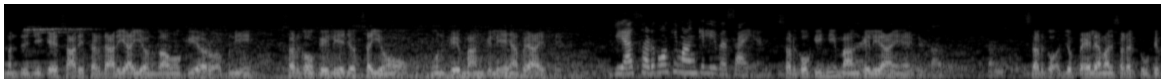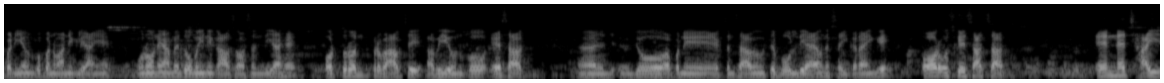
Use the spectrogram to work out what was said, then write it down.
मंत्री जी के सारी सरदारी आई है उन गाँवों की और अपनी सड़कों के लिए जो सही हों उनके मांग के लिए यहाँ पे आए थे। जी आज सड़कों की मांग के लिए बस आए हैं। सड़कों की ही मांग के लिए आए हैं। सड़कों जो पहले हमारी सड़क टूटी पड़ी है उनको बनवाने के लिए आए हैं। उन्होंने हमें दो महीने का आश्वासन दिया है और तुरंत प्रभाव से अभी उनको ऐसा जो अपने एक्शन साहब हैं उनसे बोल दिया है, उन्हें सही कराएँगे। और उसके साथ साथ एन एच हाई,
